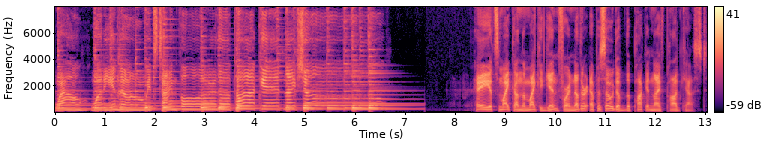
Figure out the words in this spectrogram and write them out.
wow, what do you know? It's time for the Pocket Knife Show. Hey, it's Mike on the mic again for another episode of the Pocket Knife Podcast.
